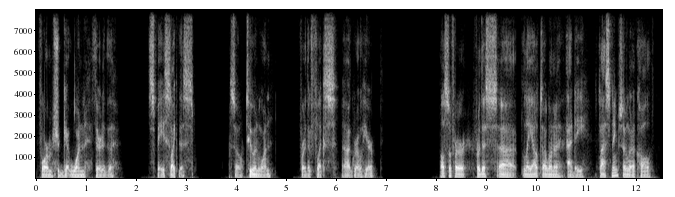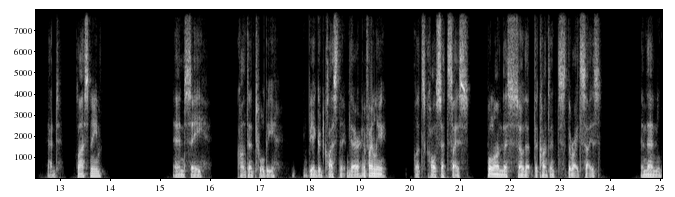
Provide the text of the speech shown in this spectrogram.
form should get one third of the space like this. So two and one for the flex uh, grow here. Also for, for this uh, layout, I want to add a class name. So I'm going to call add class name and say content will be be a good class name there. And finally, let's call set size full on this so that the content's the right size. And then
